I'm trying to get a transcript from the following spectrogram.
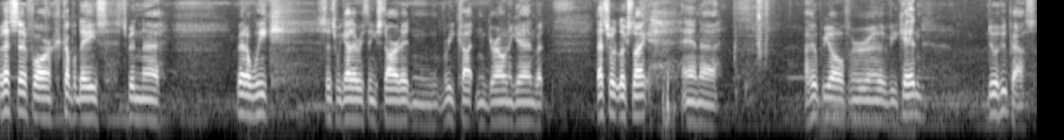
But that's so far a couple days. It's been uh, about a week since we got everything started and recut and grown again but that's what it looks like. And uh, I hope you all for uh, if you can do a hoop house.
